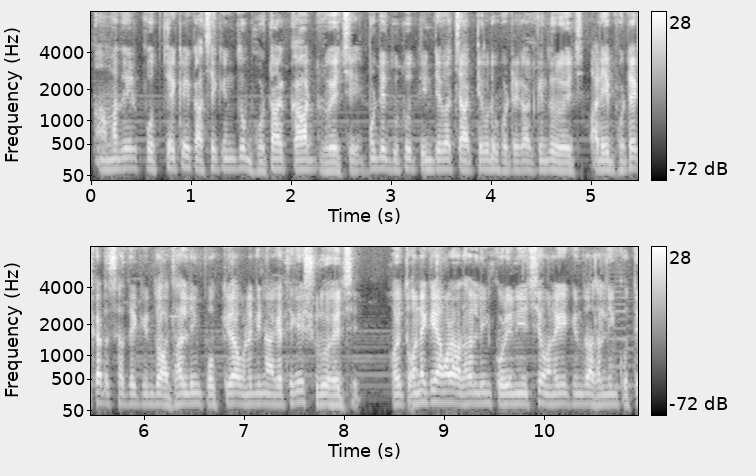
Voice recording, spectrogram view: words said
আমাদের প্রত্যেকের কাছে কিন্তু ভোটার কার্ড রয়েছে। মোটে দুটো, তিনটে বা চারটে করে ভোটার কার্ড কিন্তু রয়েছে। আর এই ভোটার কার্ডের সাথে কিন্তু আধার লিঙ্ক প্রক্রিয়া অনেকদিন আগে থেকে শুরু হয়েছে। হয়তো অনেকে আমার আধার লিঙ্ক করে নিয়েছে অনেকে কিন্তু আধার লিঙ্ক করতে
